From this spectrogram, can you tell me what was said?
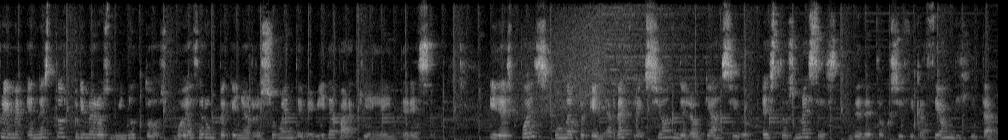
en estos primeros minutos voy a hacer un pequeño resumen de mi vida para quien le interese y después una pequeña reflexión de lo que han sido estos meses de detoxificación digital.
